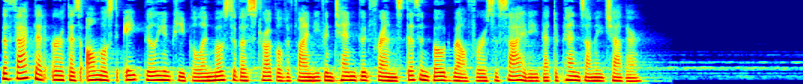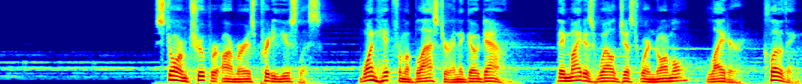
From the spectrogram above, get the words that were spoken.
The fact that Earth has almost 8 billion people and most of us struggle to find even 10 good friends doesn't bode well for a society that depends on each other. Stormtrooper armor is pretty useless. One hit from a blaster and they go down. They might as well just wear normal, lighter, clothing.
